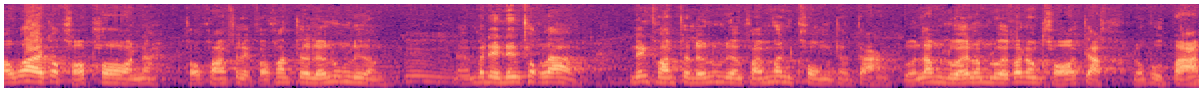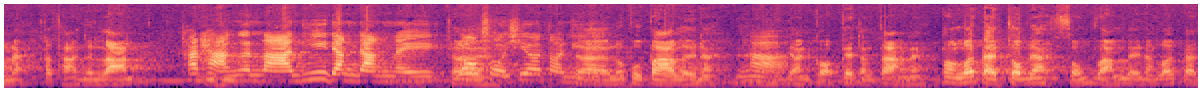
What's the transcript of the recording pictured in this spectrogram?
มาไหว้ก็ขอพรนะขอความสำเร็จขอความเจริญรุ่งเรืองอืม นะไม่ได้เน้นโชคลาภเน้นความเจริญรุ่งเรืองความมั่นคงต่างๆส่วนร่ำรวยร่ำรวยก็ต้องขอจากหลวงปู่ปานนะคาถาเงินล้าน คาถาเงินล้านที่ดังๆ ในใช่ โลกโซเชียลตอนนี้ ใช่หลวงปู่ปานเลยนะค่ะ ยานเกาะเพชรต่างๆนะห้องร้อยแปดจบนะสมหวังเลยนะร้อยแปด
